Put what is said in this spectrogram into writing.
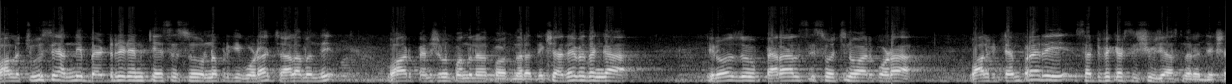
వాళ్ళు చూసి అన్ని బెడ్ రిడెన్ కేసెస్ ఉన్నప్పటికీ కూడా చాలామంది వారు పెన్షన్ పొందలేకపోతున్నారు. అధ్యక్ష అదేవిధంగా ఈరోజు పారాలసిస్ వచ్చిన వారు కూడా వాళ్ళకి టెంపరీ సర్టిఫికెట్స్ ఇష్యూ చేస్తున్నారు అధ్యక్ష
